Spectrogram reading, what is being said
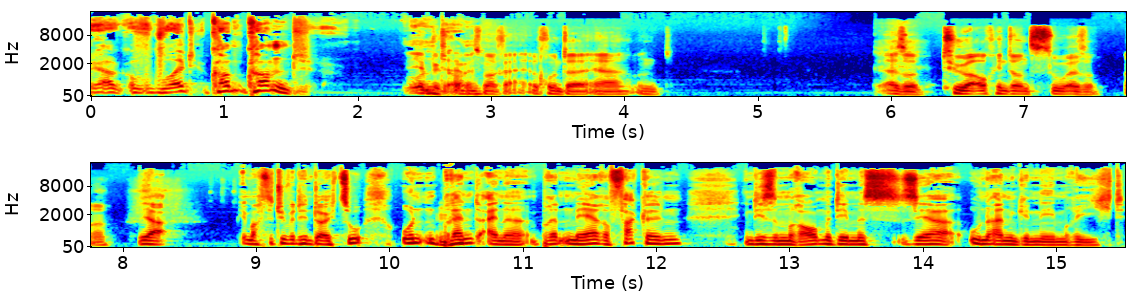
ja, wollt, kommt, kommt. Ja, wir kommen ähm, jetzt mal runter, ja, und also Tür auch hinter uns zu, also. Ne? Ja, ihr macht die Tür wieder hinter euch zu. Unten mhm. brennt eine, brennen mehrere Fackeln in diesem Raum, mit dem es sehr unangenehm riecht.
